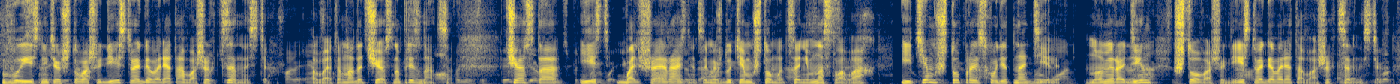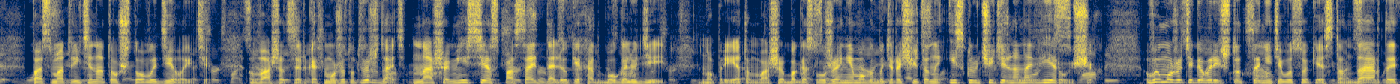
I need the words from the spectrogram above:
Выясните, что ваши действия говорят о ваших ценностях. В этом надо честно признаться. Часто есть большая разница между тем, что мы ценим на словах, и тем, что происходит на деле. Номер один — что ваши действия говорят о ваших ценностях. Посмотрите на то, что вы делаете. Ваша церковь может утверждать, наша миссия — спасать далеких от Бога людей, но при этом ваши богослужения могут быть рассчитаны исключительно на верующих. Вы можете говорить, что цените высокие стандарты,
